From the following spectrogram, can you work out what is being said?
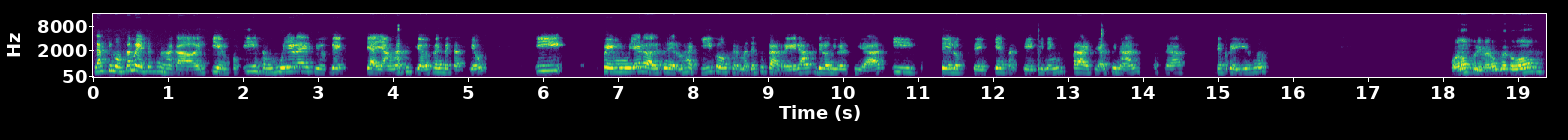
Lastimosamente se nos ha acabado el tiempo y estamos muy agradecidos de que hayan asistido a nuestra invitación y fue muy agradable tenerlos aquí, conocer más de su carrera, de la universidad y de lo que ustedes piensan, que tienen para decir al final, o sea, despedirnos bueno, primero que todo,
